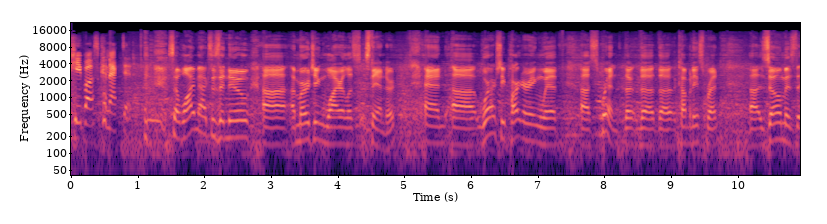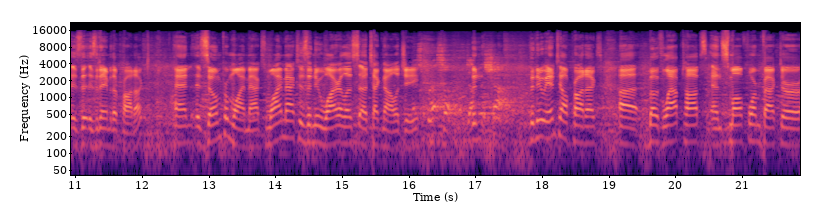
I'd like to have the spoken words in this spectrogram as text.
keep us connected? so WiMAX is a new uh, emerging wireless standard and uh, we're actually partnering with uh, Sprint, the, the, the, company Sprint. Uh, Xohm is, is, the, is the name of the product and it's Xohm from WiMAX. WiMAX is a new wireless uh, technology. The, the, new Intel products, uh, both laptops and small form factor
